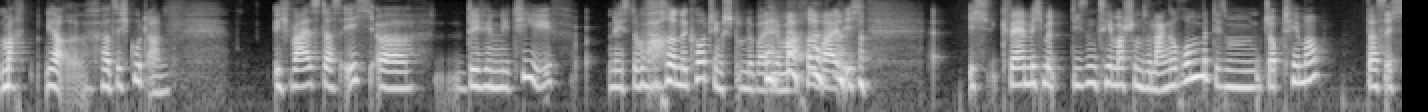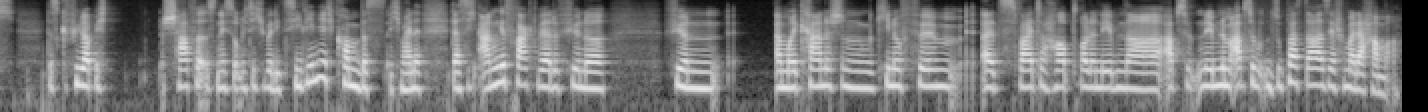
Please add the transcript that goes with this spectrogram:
Macht, ja, hört sich gut an. Ich weiß, dass ich äh, definitiv nächste Woche eine Coachingstunde bei dir mache, weil ich, ich quäle mich mit diesem Thema schon so lange rum, mit diesem Jobthema, dass ich das Gefühl habe, ich schaffe es nicht so richtig über die Ziellinie. Ich komme bis, ich meine, dass ich angefragt werde für eine, für einen amerikanischen Kinofilm als zweite Hauptrolle neben, einer absolut, neben einem absoluten Superstar ist ja schon mal der Hammer.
